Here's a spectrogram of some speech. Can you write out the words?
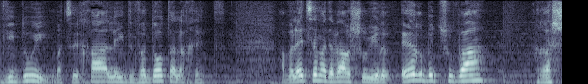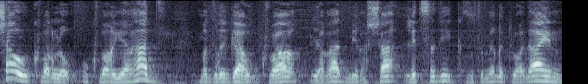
וידוי, מצריכה להתוודות על החטא. אבל עצם הדבר שהוא ערער בתשובה, רשע הוא כבר לא, הוא כבר ירד מדרגה, הוא כבר ירד מרשע לצדיק. זאת אומרת, הוא עדיין,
